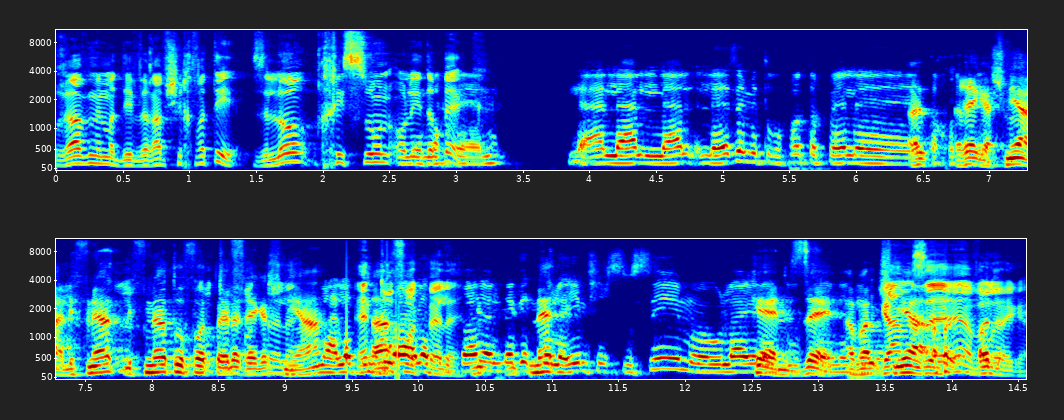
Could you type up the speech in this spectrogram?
רב-ממדי ורב שכבתי, זה לא חיסון או להידבק. לאיזה מתרופות הפלא אתה חושב? רגע, שנייה, לפני התרופות פלא, רגע, שנייה. אין תרופות פלא. נגד תולעים של סוסים, או אולי... כן, זה, אבל שנייה. גם זה, אבל רגע.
